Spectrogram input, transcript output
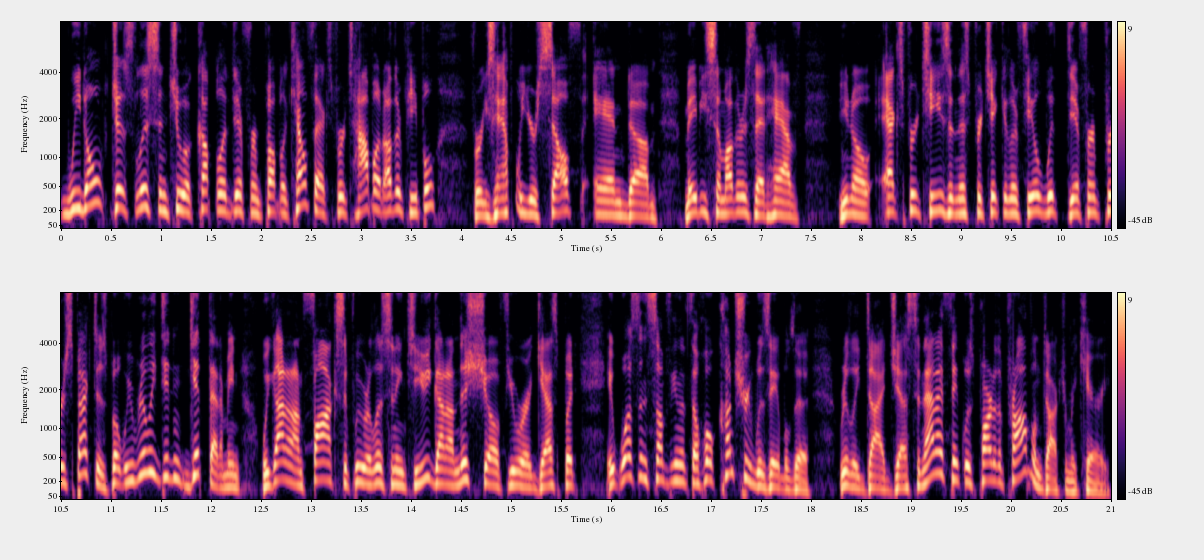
we don't just listen to a couple of different public health experts. How about other people, for example, yourself and um, maybe some others that have you know, expertise in this particular field with different perspectives. But we really didn't get that. I mean, we got it on Fox if we were listening to you, you got on this show if you were a guest, but it wasn't something that the whole country was able to really digest. And that, I think, was part of the problem, Dr. Makary.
